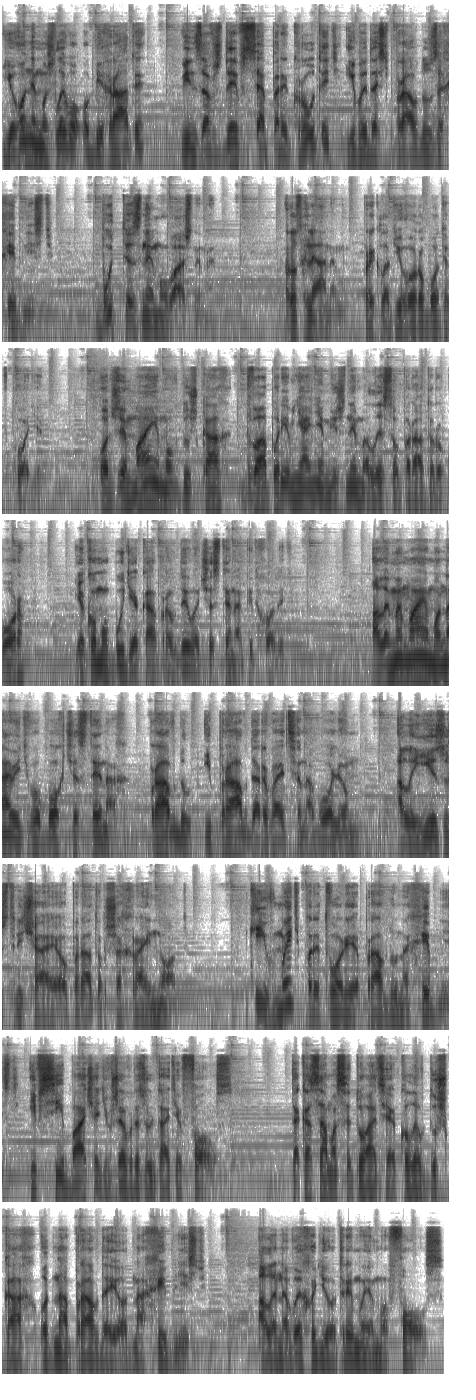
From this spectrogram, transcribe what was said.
Його неможливо обіграти, він завжди все перекрутить і видасть правду за хибність. Будьте з ним уважними. Розглянемо приклад його роботи в коді. Отже, маємо в дужках два порівняння між ними лис-оператор OR, якому будь-яка правдива частина підходить. Але ми маємо навіть в обох частинах правду, і правда рветься на волю, але її зустрічає оператор шахрай NOT, який вмить перетворює правду на хибність, і всі бачать вже в результаті false. Така сама ситуація, коли в дужках одна правда і одна хибність, але на виході отримуємо false.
